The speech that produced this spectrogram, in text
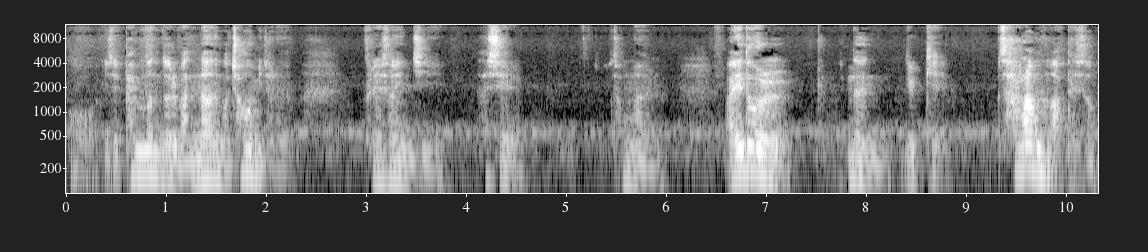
어, 이제 팬분들을 만나는 건 처음이잖아요. 그래서인지 사실 정말 아이돌은 이렇게 사람 앞에서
